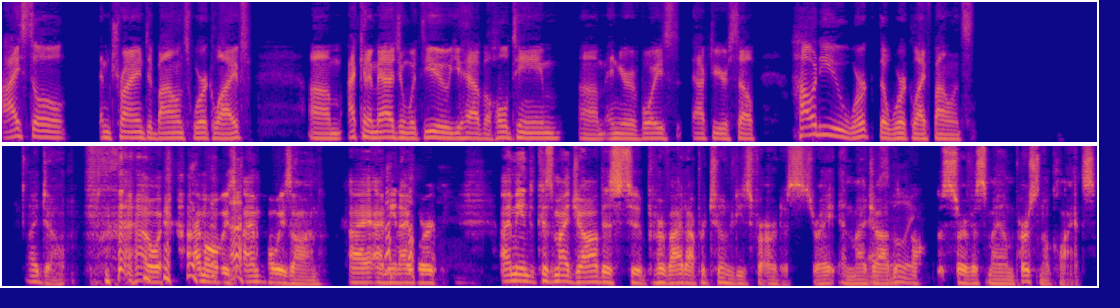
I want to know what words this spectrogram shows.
i still am trying to balance work life um, I can imagine with you, you have a whole team um, and you're a voice actor yourself. How do you work the work life balance? I don't. I'm always I'm always on. I, I mean I work. I mean because my job is to provide opportunities for artists, right? And my job Absolutely. is to service my own personal clients.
